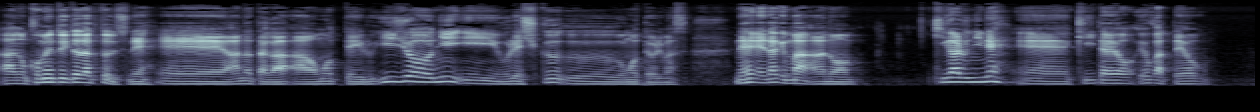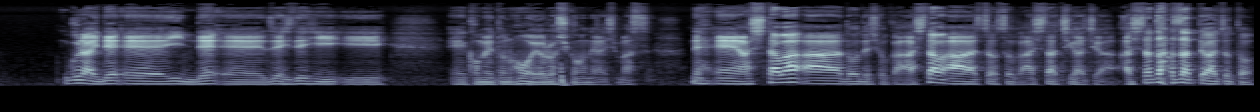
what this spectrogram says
あの、コメントいただくとですね、えー、あなたが思っている以上に嬉しく思っております。ね、だけど、まあ、あの、気軽にね、えー、聞いたよ、よかったよ、ぐらいで、えー、いいんで、えー、ぜひぜひ、えー、コメントの方よろしくお願いします。ね、えー、明日は、あどうでしょうか？明日は、あそうそうか、明日違う違う。明日と明後日はちょっと、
